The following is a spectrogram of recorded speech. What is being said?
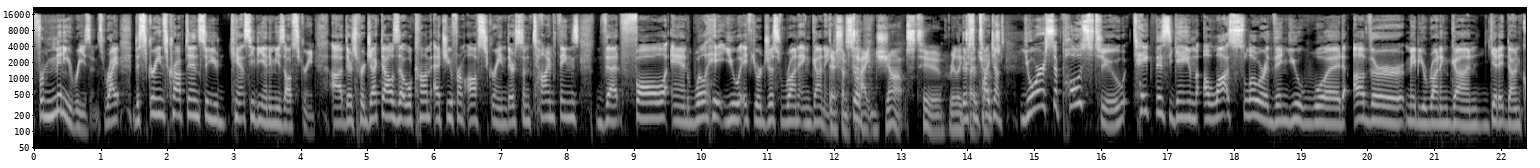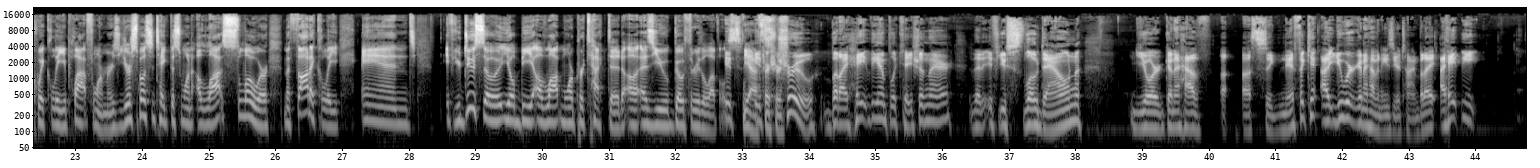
for many reasons, right? The screen's cropped in so you can't see the enemies off screen. Uh, there's projectiles that will come at you from off screen. There's some time things that fall and will hit you if you're just run and gunning. There's some So tight jumps too. Really there's tight some tight jumps. jumps. You're supposed to take this game a lot slower than you would other maybe run and gun, get it done quickly platformers. You're supposed to take this one a lot slower, methodically, and if you do so, you'll be a lot more protected uh, as you go through the levels. It's Yeah, it's for sure. true, but I hate the implication there that if you slow down, you're gonna have a, a significant. Uh, you were gonna have an easier time, but I I hate the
